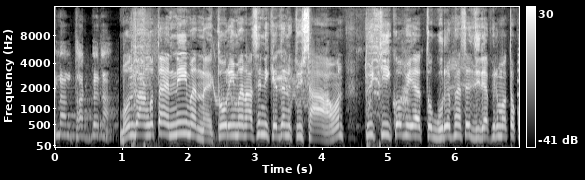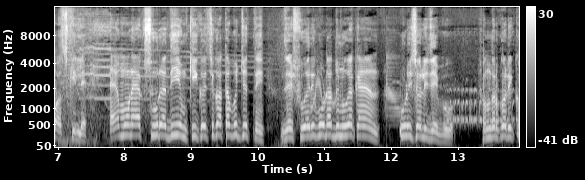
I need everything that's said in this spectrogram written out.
ইমান থাকবে না। বন্ধু এমনি ইমান নাই তোর ইমান আছে নি কে জানি তুই সাওন তুই কি কবি এত ঘুরে ফেঁসে জিরাফির মতো কসকিলে এমন এক সুরে দিম কি কইছি কথা বুঝতে যে সুয়েরি গোটা দুনুকে কেন উড়ি চলি যাইব? সুন্দর করি ক।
